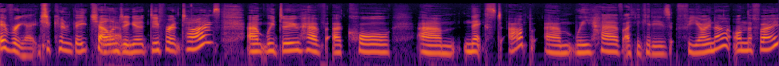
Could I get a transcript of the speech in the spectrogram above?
every age can be challenging at different times. Um, we do have a call um, next up. Um, we have, I think it is Fiona on the phone.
